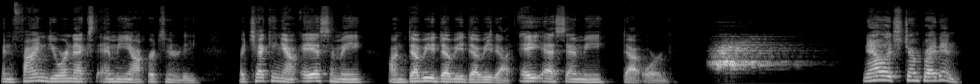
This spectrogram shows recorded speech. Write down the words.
and find your next ME opportunity by checking out ASME on www.asme.org. Now let's jump right in.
